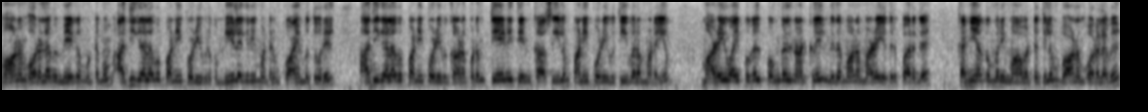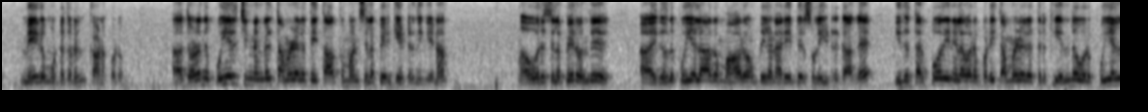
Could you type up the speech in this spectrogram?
வானம் ஓரளவு மேகமூட்டமும் அதிக அளவு பனிப்பொழிவு இருக்கும். நீலகிரி மற்றும் கோயம்புத்தூரில் அதிக அளவு பனிப்பொழிவு காணப்படும். தேனி தென்காசியிலும் பனிப்பொழிவு தீவிரமடையும் மழை வாய்ப்புகள் பொங்கல் நாட்களில் மிதமான மழை எதிர்பாருங்க. கன்னியாகுமரி மாவட்டத்திலும் வானம் ஓரளவு மேகமூட்டத்துடன் காணப்படும். தொடர்ந்து புயல் சின்னங்கள் தமிழகத்தை தாக்குமான்னு சில பேர் கேட்டிருந்தீங்கன்னா ஒரு சில பேர் வந்து இது வந்து புயலாக மாறும் அப்படிலாம் நிறைய பேர் சொல்லிக்கிட்டு இருக்காங்க. இது தற்போதைய நிலவரப்படி தமிழகத்திற்கு எந்த ஒரு புயல்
